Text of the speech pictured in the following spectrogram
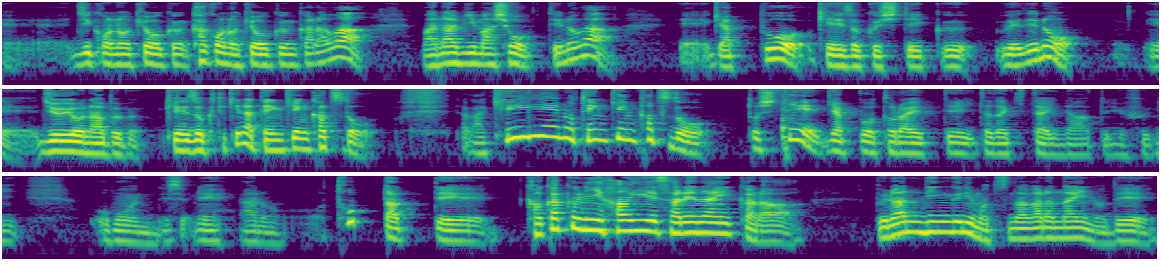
えー、自己の教訓、過去の教訓からは学びましょうっていうのが、えー、ギャップを継続していく上での、えー、重要な部分。継続的な点検活動。だから経営の点検活動としてギャップを捉えていただきたいなというふうに思うんですよね。あの、取ったって価格に反映されないからブランディングにもつながらないので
